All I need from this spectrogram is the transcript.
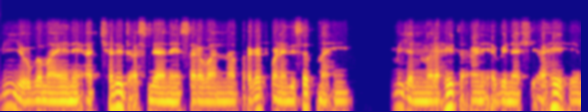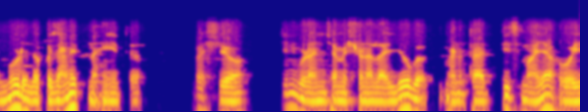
मी योगमायेने आच्छादित असल्याने सर्वांना प्रगटपणे दिसत नाही. मी जन्मरहित आणि अविनाशी आहे हे मूढ लोक जाणीत नाहीत. भाष्य तीन गुणांच्या मिश्रणाला योग म्हणतात तीच माया होय.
